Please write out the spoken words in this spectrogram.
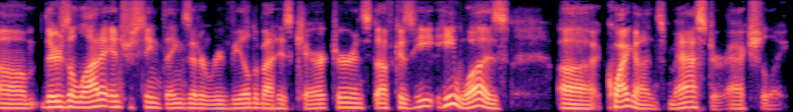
Um, there's a lot of interesting things that are revealed about his character and stuff because he he was uh, Qui Gon's master actually,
